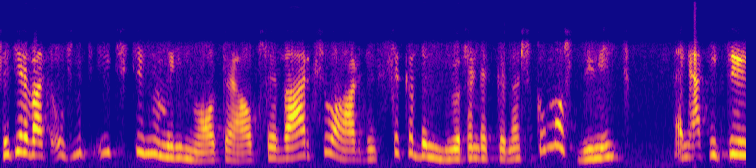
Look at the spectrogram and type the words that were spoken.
weet julle wat ons moet iets doen om hierdie ma te help. Sy werk so hard dis sulke belowende kinders. Kom ons doen iets. En ek het toe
